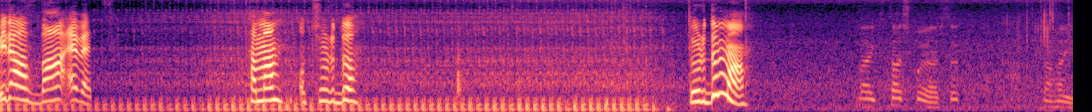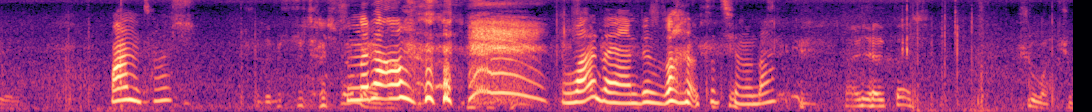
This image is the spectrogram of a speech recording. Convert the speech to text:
Biraz daha evet. Tamam oturdu. Durdu mu? Belki taş koyarsak daha iyi olur. Var mı taş? Şurada bir sürü taş var. Şunları al. var da yani düz var. Tut şunu da. Her yer taş. Şu bak şu.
